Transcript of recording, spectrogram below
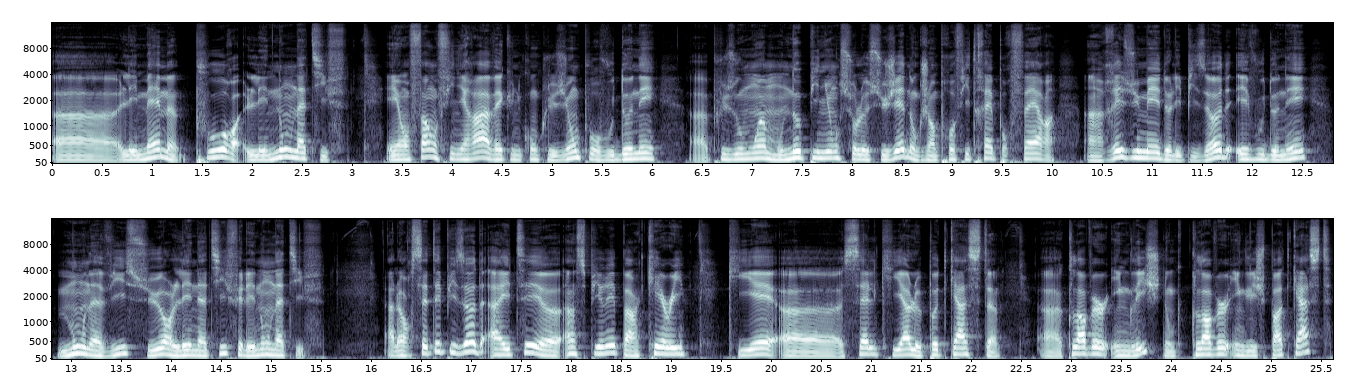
euh, les mêmes pour les non-natifs. Et enfin, on finira avec une conclusion pour vous donner euh, plus ou moins mon opinion sur le sujet, donc j'en profiterai pour faire un résumé de l'épisode et vous donner mon avis sur les natifs et les non-natifs. Alors cet épisode a été inspiré par Kerry qui est euh, celle qui a le podcast euh, Clover English, donc Clover English Podcast.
